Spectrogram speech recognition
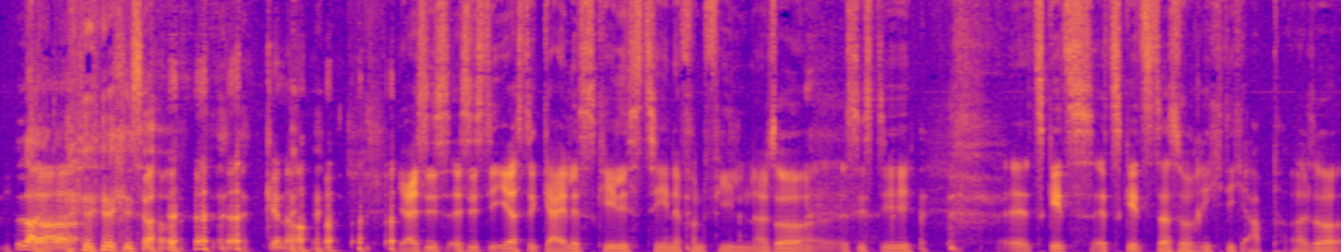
Leider. genau. genau. Ja, es ist, es ist die erste geile Skelly-Szene von vielen. Also es ist die. Jetzt geht's, jetzt geht's da so richtig ab. Also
